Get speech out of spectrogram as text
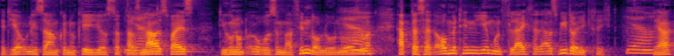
Hätte ja auch nicht sagen können, okay, hier ist der Personalausweis, die 100 Euro sind mal Finderlohn Ja. oder so. Hab das halt auch mit hingegeben und vielleicht hat er es wiedergekriegt. Ja. ja.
